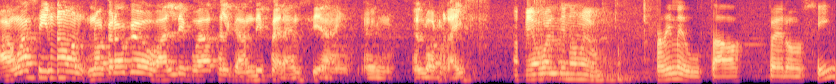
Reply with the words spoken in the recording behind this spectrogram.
Aún así, no, no creo que Ovaldi pueda hacer gran diferencia en, en, los Reyes. A mí Ovaldi no me gusta. A mí me gustaba, pero sí,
